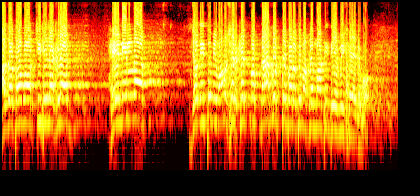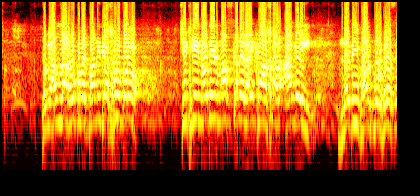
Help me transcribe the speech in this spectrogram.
হজরত ওমর চিঠি লেখলেন, হে নীলনাথ যদি তুমি মানুষের খেদমত না করতে পারো, তোমাকে মাটি দিয়ে মিশিয়ে দেব। তুমি আল্লাহর হুকুমে পানি দেওয়া শুরু করো। চিঠি নদীর মাঝখানে রাইখা আসার আগেই নদী ভরপুর হয়েছে,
